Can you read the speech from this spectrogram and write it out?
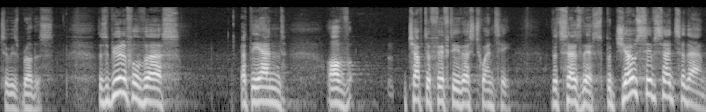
to his brothers. There's a beautiful verse at the end of chapter 50, verse 20, that says this But Joseph said to them,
